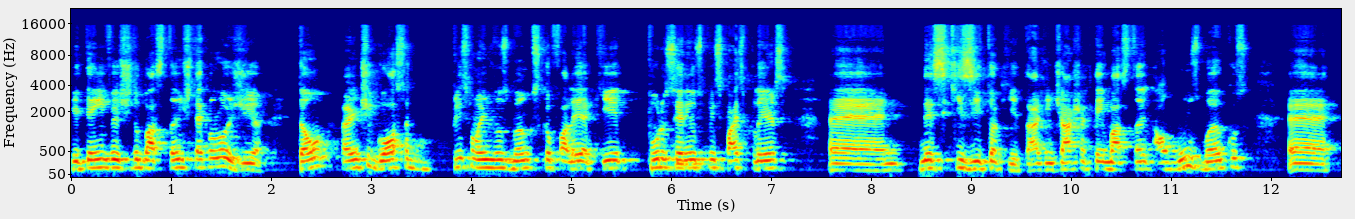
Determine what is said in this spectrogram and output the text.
E tem investido bastante em tecnologia. Então, a gente gosta, principalmente dos bancos que eu falei aqui, por serem os principais players é, nesse quesito aqui, tá? A gente acha que tem bastante, alguns bancos é,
